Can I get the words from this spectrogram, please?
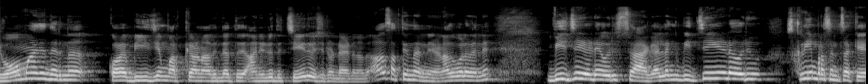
രോമാഞ്ചം തരുന്ന കുറേ ബി ജി എം വർക്കാണ് അതിന്റെ അകത്ത് അനിരുദ്ധ് ചെയ്ത് വെച്ചിട്ടുണ്ടായിരുന്നത്. അത് സത്യം തന്നെയാണ്. അതുപോലെ തന്നെ വിജയുടെ ഒരു സ്വാഗ് അല്ലെങ്കിൽ വിജയുടെ ഒരു സ്ക്രീൻ പ്രസൻസ് ഒക്കെ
